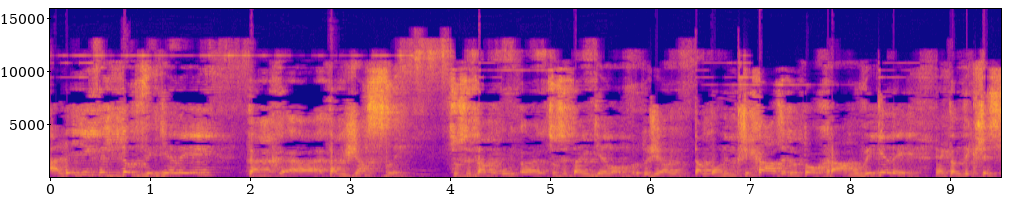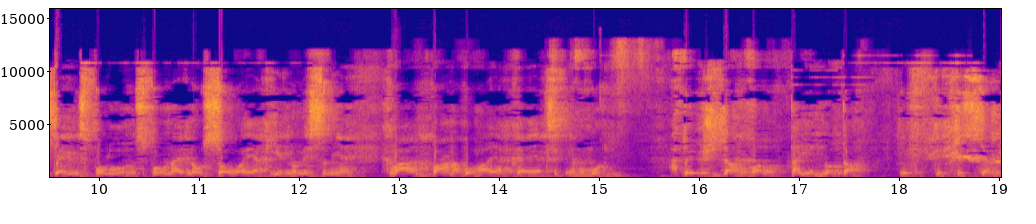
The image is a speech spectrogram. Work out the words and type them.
a lidi, kteří to viděli, tak, uh, tak žasli, co se, tam, uh, co se tam dělo, protože oni tam mohli přicházet do toho chrámu, viděli, jak tam ty křesťaní spolu, spolu najednou jsou a jak jednomyslně chválí Pána Boha, jak, jak se k němu modlí. A to je přitahovalo, ta jednota těch, těch křesťanů.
